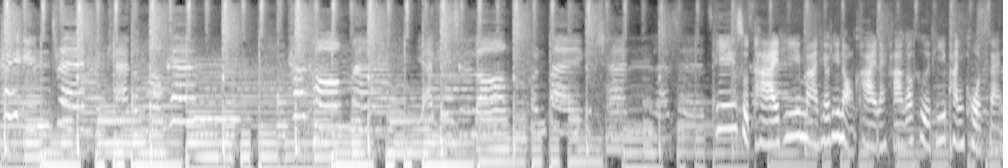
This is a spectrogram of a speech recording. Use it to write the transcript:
ให้อินเทรนด์แค่ต้องมองเห็นค่าของมันอยากให้เธอลองพ้นไปกับฉันและเธอจะที่สุดท้ายที่มาเที่ยวที่หนองคายนะคะ ก็คือที่พันโขดแสน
